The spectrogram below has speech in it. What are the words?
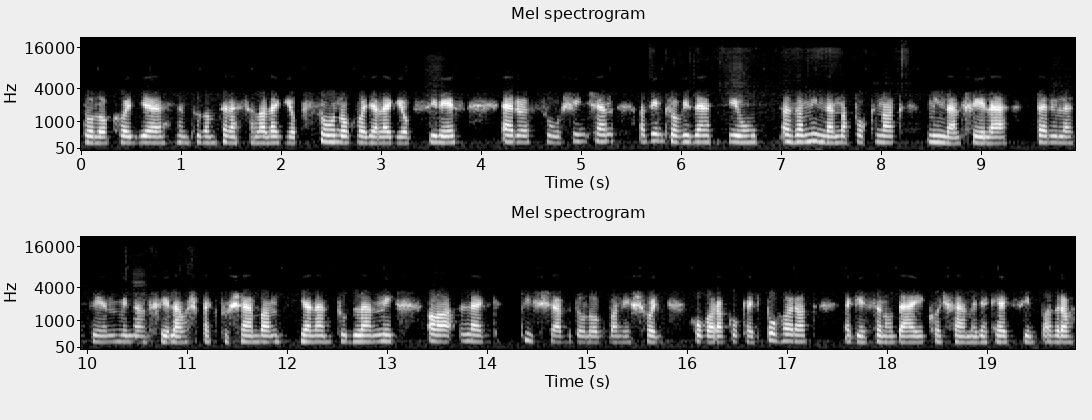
dolog, hogy e, nem tudom, te leszel a legjobb szónok, vagy a legjobb színész, erről szó sincsen. Az improvizáció az a mindennapoknak mindenféle területén, mindenféle aspektusában jelen tud lenni. A leg kisebb dologban is, hogy hova rakok egy poharat, egészen odáig, hogy felmegyek egy színpadra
